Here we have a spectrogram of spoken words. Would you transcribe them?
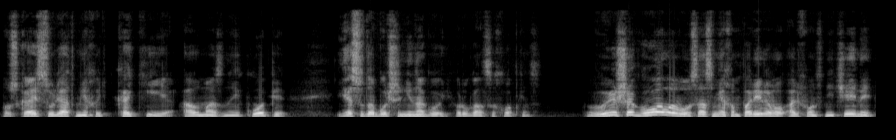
«Пускай сулят мне хоть какие алмазные копии, я сюда больше не ногой», — ругался Хопкинс. «Выше голову!» — со смехом парировал Альфонс Ничейный.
